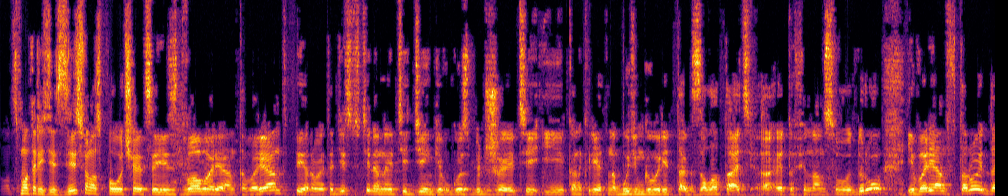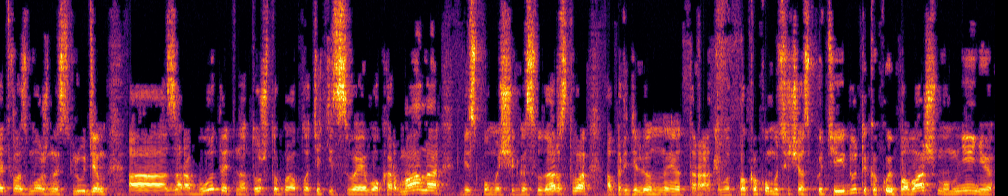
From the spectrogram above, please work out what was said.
Вот смотрите, здесь у нас получается есть два варианта. Вариант первый – это действительно найти деньги в госбюджете и конкретно, будем говорить так, залатать а, эту финансовую дыру. И вариант второй – дать возможность людям а, заработать на то, чтобы оплатить из своего кармана без помощи государства определенные траты. Вот по какому сейчас пути идут и какой, по вашему мнению,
